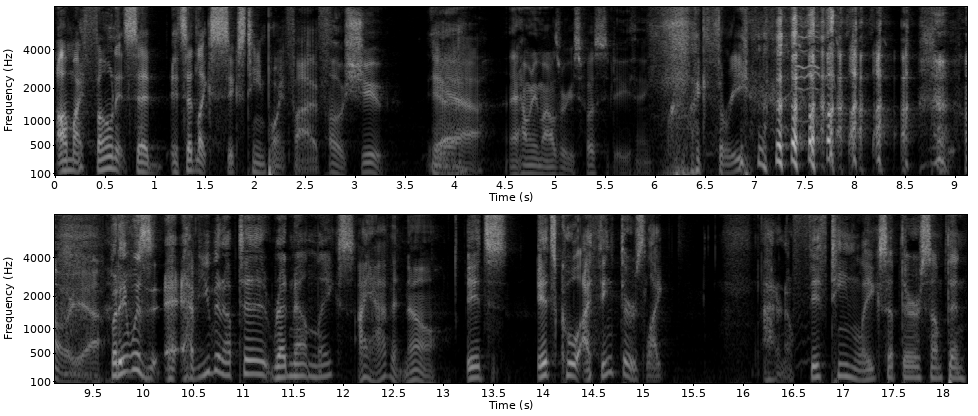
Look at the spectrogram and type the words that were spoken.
on my phone it said it said like sixteen point five. Oh shoot. Yeah. And how many miles were you supposed to do? You think? like three. Oh yeah. but it was. Have you been up to Red Mountain Lakes? I haven't. No. It's it's cool. I think there's like I don't know, 15 lakes up there or something.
